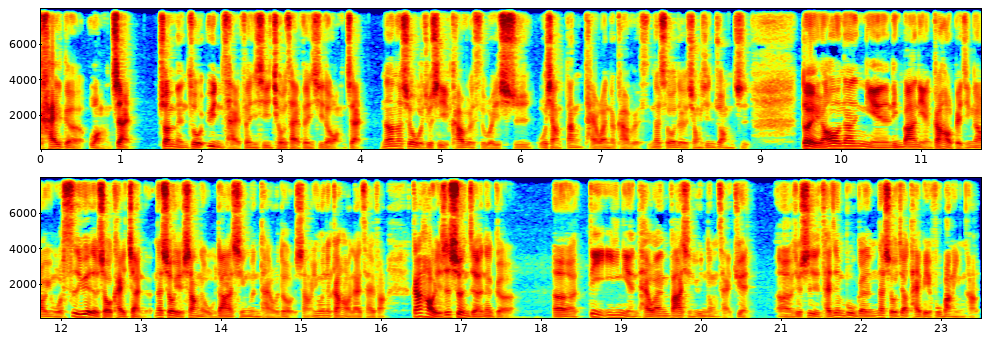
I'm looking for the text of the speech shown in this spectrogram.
开个网站，专门做运彩分析、球彩分析的网站。那那时候我就是以 Covers 为师，我想当台湾的 Covers，那时候的雄心壮志。对，然后那年零八年刚好北京奥运，我四月的时候开战的，那时候也上了五大新闻台，我都有上，因为那刚好来采访，刚好也是顺着那个呃第一年台湾发行运动彩券，呃就是财政部跟那时候叫台北富邦银行。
